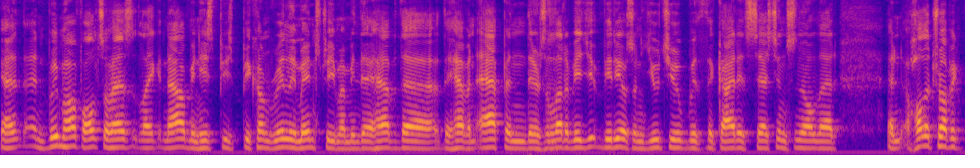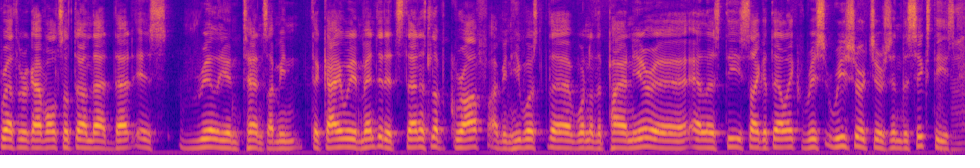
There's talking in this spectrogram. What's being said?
yeah, and Wim Hof also has like now. I mean, he's become really mainstream. I mean, they have the they have an app, and there's a lot of video, videos on YouTube with the guided sessions and all that and holotropic breathwork i've also done that that is really intense i mean the guy who invented it stanislav grof i mean he was the one of the pioneer uh, lsd psychedelic res- researchers in the 60s mm-hmm.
